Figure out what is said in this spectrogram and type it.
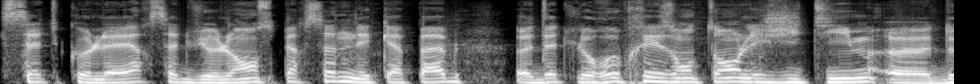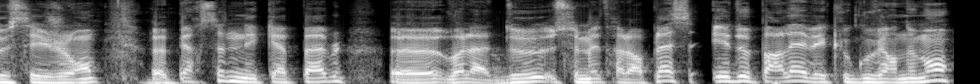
cette colère, cette violence. Personne n'est capable euh, d'être le représentant légitime euh, de ces gens. Euh, personne n'est capable, voilà, de se mettre à leur place et de parler avec le gouvernement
